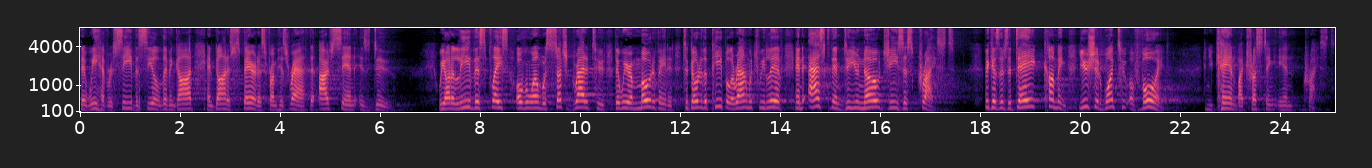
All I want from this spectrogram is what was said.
that we have received the seal of the living God and God has spared us from his wrath, that our sin is due. We ought to leave this place overwhelmed with such gratitude that we are motivated to go to the people around which we live and ask them, Do you know Jesus Christ? Because there's a day coming you should want to avoid, and you can by trusting in Christ.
